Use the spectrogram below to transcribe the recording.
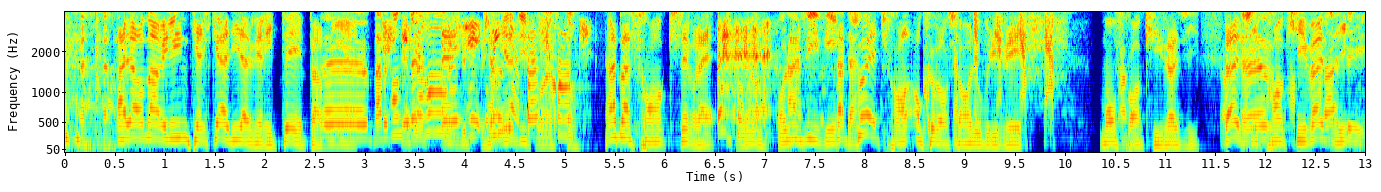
Alors Marilyn, quelqu'un a dit la vérité parmi... Euh, Bah, Franck Ferrand. Euh, j'ai- j'ai- j'ai oui, rien a dit pas pour l'instant. Franck. Ah bah Franck, c'est vrai. On Ah, l'oublie vite. Ça hein. peut être Franck. On commence on l'oublie vite. Mon Francky, vas-y. Vas-y, Euh, Francky, vas-y. Vas-y,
